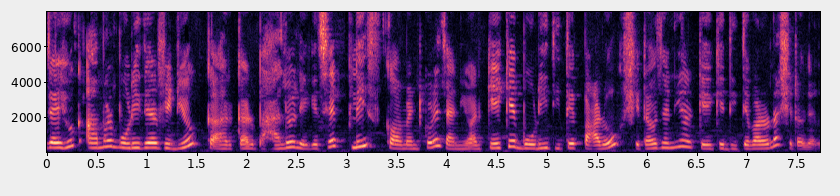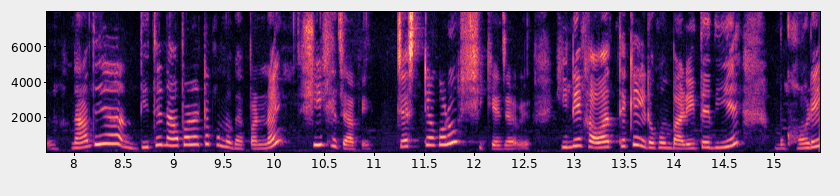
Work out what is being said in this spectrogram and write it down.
যাই হোক, আমার বড়ি দেওয়ার ভিডিও কার কার ভালো লেগেছে প্লিজ কমেন্ট করে জানিও। আর কে কে বড়ি দিতে পারো সেটাও জানি আর কে কে দিতে পারো না সেটাও জানি না দেওয়া দিতে না পারাটা কোনো ব্যাপার নয়, শিখে যাবে। চেষ্টা করো, শিখে যাবে। কিনে খাওয়ার থেকে এরকম বাড়িতে দিয়ে ঘরে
